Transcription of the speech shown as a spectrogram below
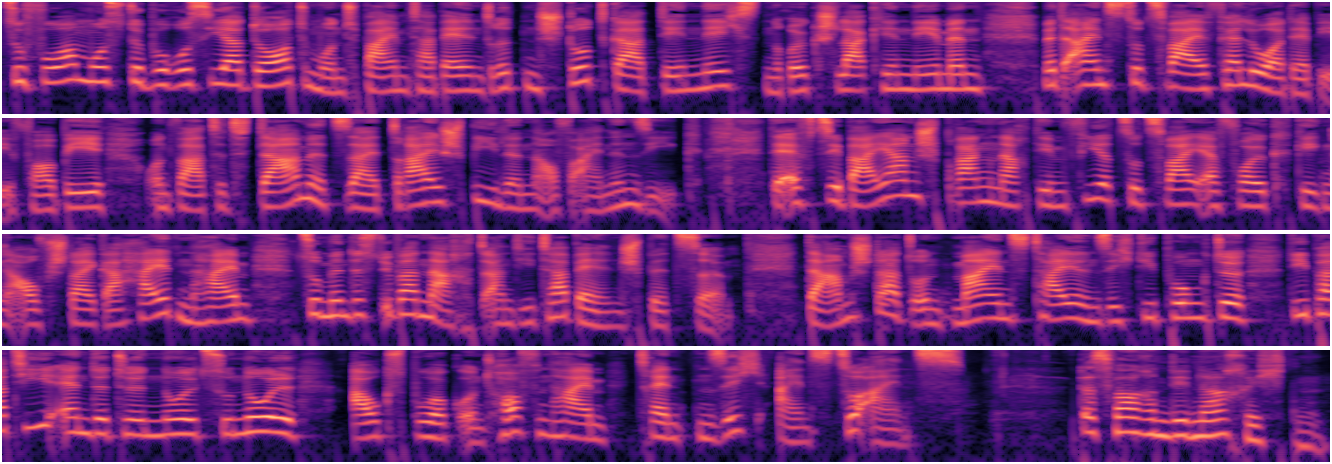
Zuvor musste Borussia Dortmund beim Tabellendritten Stuttgart den nächsten Rückschlag hinnehmen. Mit 1 zu 2 verlor der BVB und wartet damit seit drei Spielen auf einen Sieg. Der FC Bayern sprang nach dem 4 zu 2 Erfolg gegen Aufsteiger Heidenheim zumindest über Nacht an die Tabellenspitze. Darmstadt und Mainz teilen sich die Punkte. Die Partie endete 0 zu 0. Augsburg und Hoffenheim trennten sich 1 zu 1. Das waren die Nachrichten.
